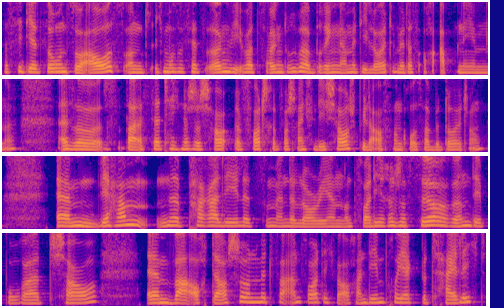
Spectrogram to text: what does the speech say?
das sieht jetzt so und so aus und ich muss es jetzt irgendwie überzeugend rüberbringen, damit die Leute mir das auch abnehmen. Ne? Also das, da ist der technische Schau äh, Fortschritt wahrscheinlich für die Schauspieler auch von großer Bedeutung. Ähm, wir haben eine Parallele zu Mandalorian und zwar die Regisseurin Deborah Chow ähm, war auch da schon mitverantwortlich, war auch an dem Projekt beteiligt.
